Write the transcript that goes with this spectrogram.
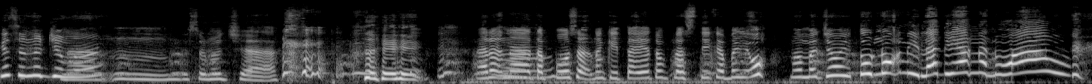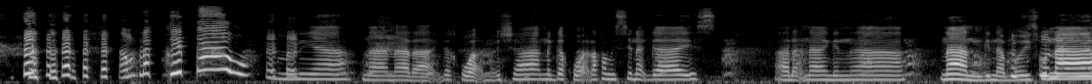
Kasunod siya, ma. Na, mm, gusunod siya. ara na tapos ah, nakita itong plastic ba oh Mama Joy tunok nila di ang ano wow. ang plastic daw. Sabi niya na nara gakuha na siya nagakuha na kami sina guys. Ara na gina nan ginaboy ko na.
